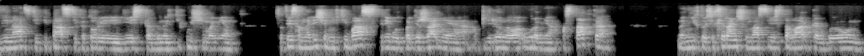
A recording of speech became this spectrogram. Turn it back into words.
12-15, которые есть как бы на текущий момент. Соответственно, наличие нефтебаз требует поддержания определенного уровня остатка на них. То есть если раньше у нас весь товар, как бы он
